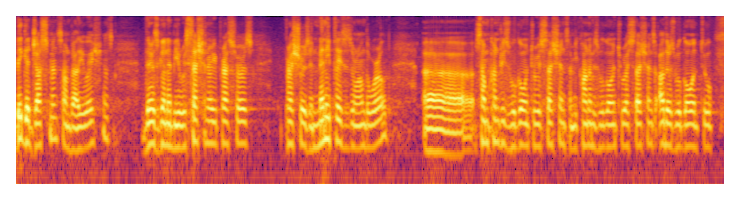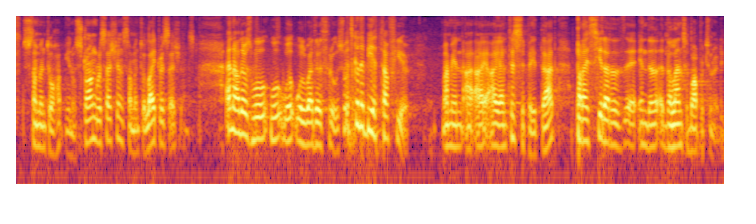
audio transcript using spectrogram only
big adjustments on valuations. There's going to be recessionary pressures, pressures in many places around the world. Uh, some countries will go into recession, some economies will go into recessions, others will go into, some into you know, strong recessions, some into light recessions, and others will, will, will weather through. So it's going to be a tough year. I mean, I, I anticipate that, but I see that in the, in the lens of opportunity.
